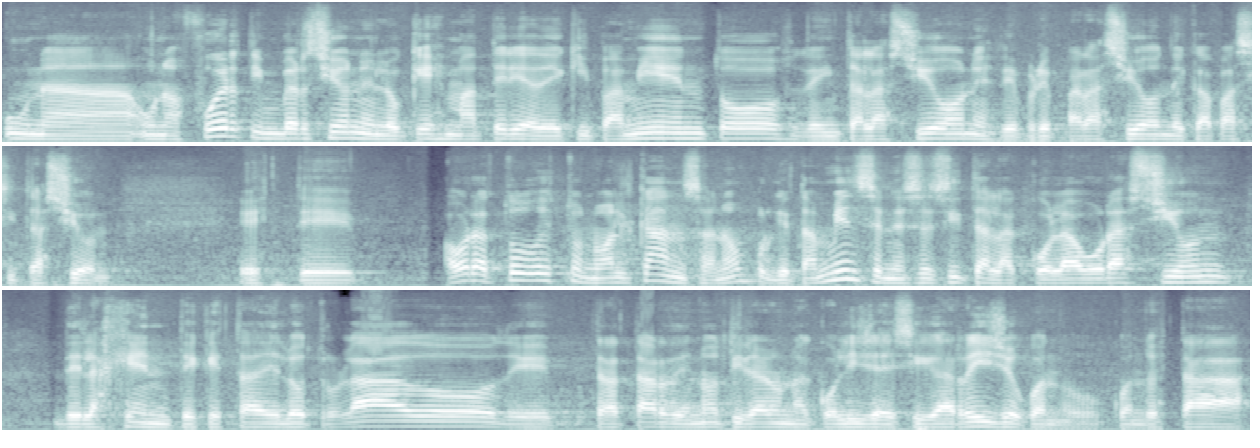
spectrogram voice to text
una, fuerte inversión en lo que es materia de equipamientos, de instalaciones, de preparación, de capacitación. Este, ahora todo esto no alcanza, ¿no? Porque también se necesita la colaboración de la gente que está del otro lado, de tratar de no tirar una colilla de cigarrillo cuando, cuando está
